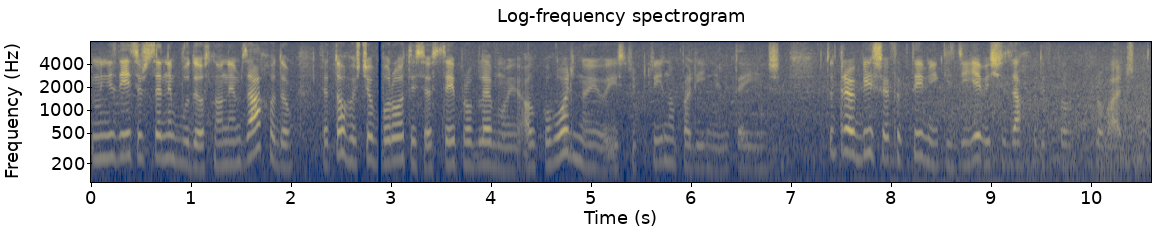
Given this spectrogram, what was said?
Мені здається, що це не буде основним заходом для того, щоб боротися з цією проблемою алкогольною і з тютюнопалінням і та інше. Тут треба більш ефективні, якісь дієвіші заходи впроваджувати.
